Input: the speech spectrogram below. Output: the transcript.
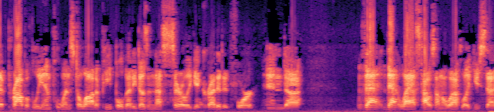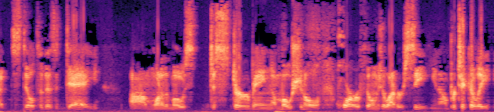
that probably influenced a lot of people that he doesn't necessarily get credited for, and. Uh, that that last house on the left, like you said, still to this day, um, one of the most disturbing, emotional horror films you'll ever see. You know, particularly,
